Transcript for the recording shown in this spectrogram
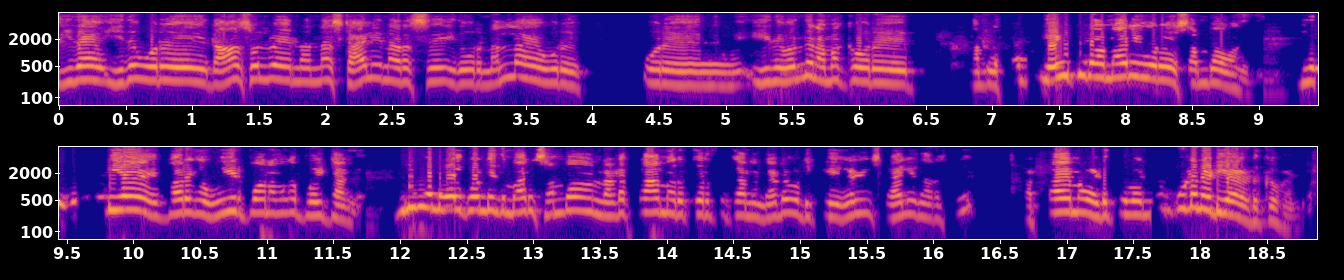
இத இது ஒரு நான் சொல்வேன் என்னன்னா ஸ்டாலின் அரசு இது ஒரு நல்ல ஒரு ஒரு இது வந்து நமக்கு ஒரு நம்மளை எழுப்பிட மாதிரி ஒரு சம்பவம் இது அப்படியே பாருங்க உயிர் போனவங்க போயிட்டாங்க. இனிமே மேற்கொண்டு இந்த மாதிரி சம்பவம் நடக்காம இருக்கிறதுக்கான நடவடிக்கைகள் ஸ்டாலின் அரசு கட்டாயமா எடுக்க வேண்டும் உடனடியா எடுக்க வேண்டும்.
